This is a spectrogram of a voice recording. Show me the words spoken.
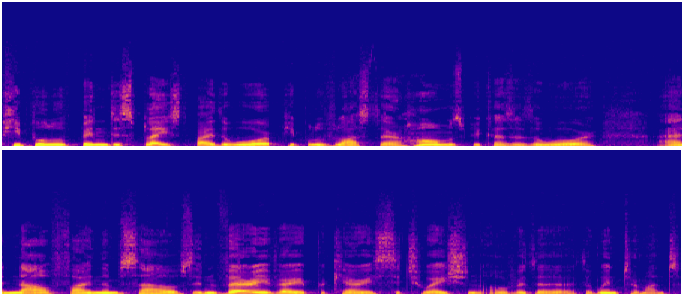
People who've been displaced by the war, people who've lost their homes because of the war, and now find themselves in very, very precarious situation over the, the winter months.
